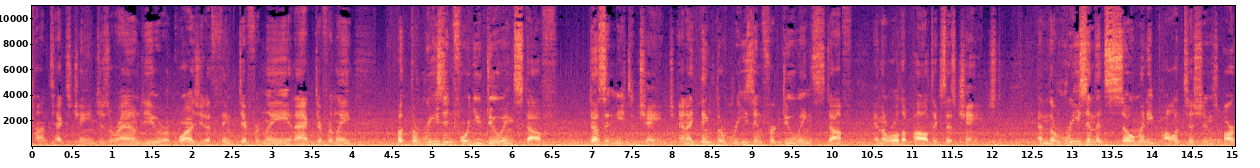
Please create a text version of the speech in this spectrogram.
context changes around you, it requires you to think differently and act differently. But the reason for you doing stuff doesn't need to change. And I think the reason for doing stuff in the world of politics has changed. And the reason that so many politicians are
